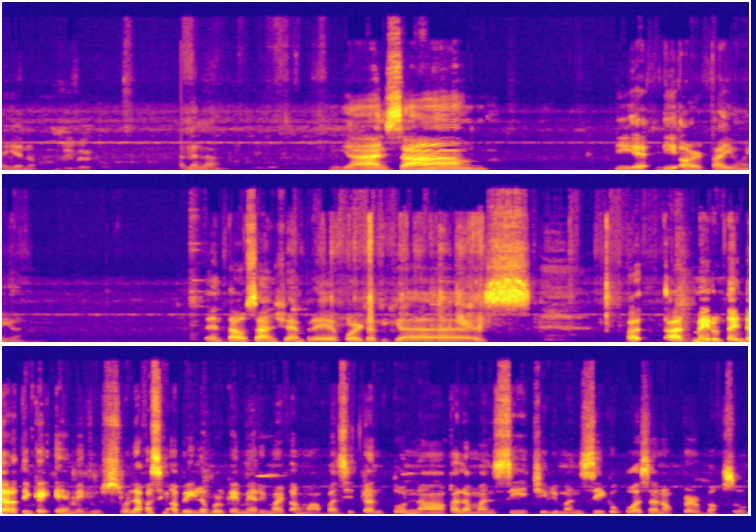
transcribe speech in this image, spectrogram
Ayan, oh. Ano lang. Ayan, isang DR tayo ngayon. 10,000, syempre, for the bigas. At, at mayroon tayong darating kay Emilus. Wala kasing available kay Mary Mart ang mga pansit canton na kalamansi, chili mansi, kukuha sana ng per box. So,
